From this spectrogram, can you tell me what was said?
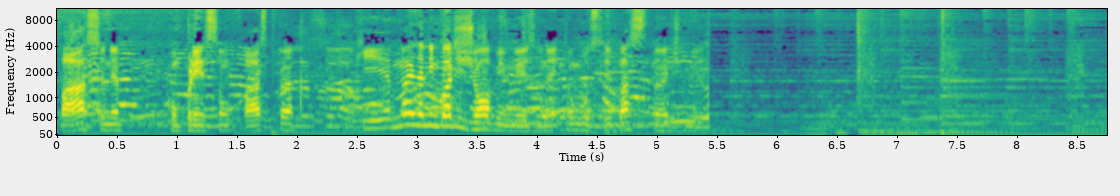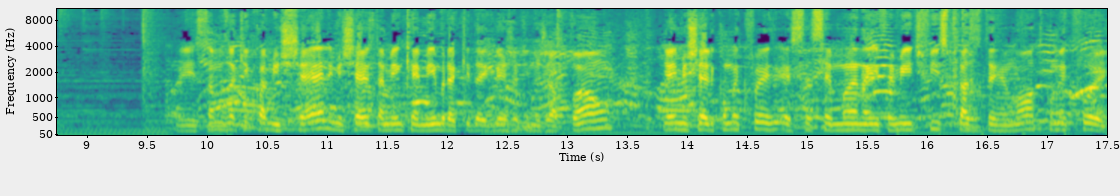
fácil, né? Compreensão fácil, pra, que é mais a linguagem jovem mesmo, né? Então gostei bastante mesmo. Estamos aqui com a Michelle, Michelle também que é membro aqui da igreja aqui no Japão. E aí, Michelle, como é que foi essa semana aí? Foi meio difícil por causa do terremoto? Como é que foi?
